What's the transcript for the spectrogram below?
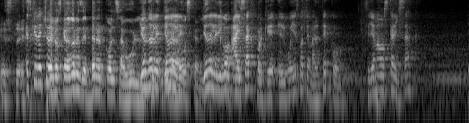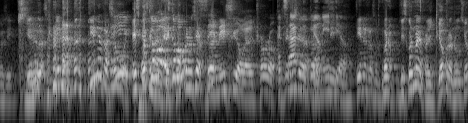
Este. Es que de hecho De los creadores de Better Call Saul. yo no le, yo no le, Oscar yo no le digo a Isaac porque el güey es guatemalteco. Se llama Oscar Isaac. Pues sí. Tienes razón. Tienes, tienes razón, Sí. güey. ¿Es como, es guatemalteco? como pronunciar Sí. Benicio del Toro. Exacto, Benicio del Toro. Benicio. Sí, tienes razón. Bueno, discúlpenme, pero yo pronuncio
